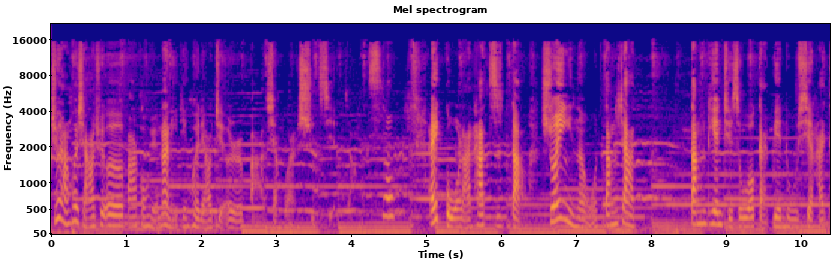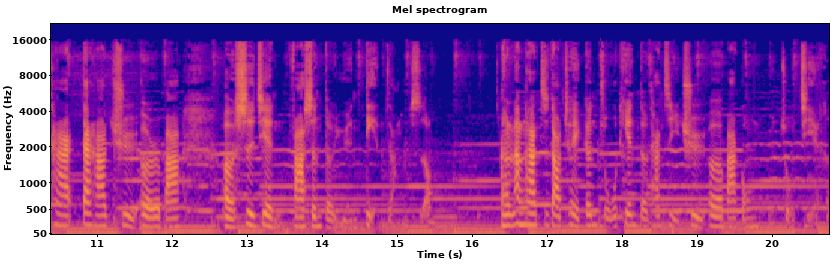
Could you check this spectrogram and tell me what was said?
居然会想要去二二八公园，那你一定会了解二二八相关的事件，这样子哦。哎，果然他知道，所以呢，我当下当天其实我改变路线，还他带他去二二八呃事件发生的原点，这样子哦，呃，让他知道可以跟昨天的他自己去二二八公园做结合。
